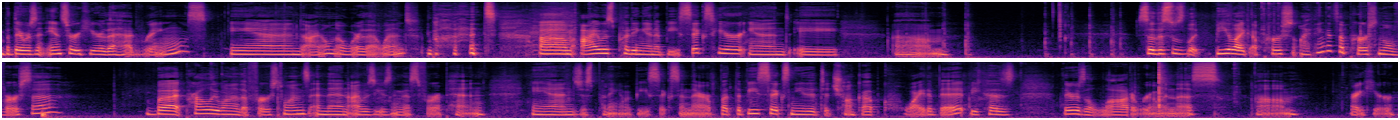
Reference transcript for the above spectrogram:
but there was an insert here that had rings and I don't know where that went, but um, I was putting in a B6 here and a um, so this was like be like a personal, I think it's a personal Versa, but probably one of the first ones. And then I was using this for a pen and just putting a B6 in there. But the B6 needed to chunk up quite a bit because there's a lot of room in this um, right here.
